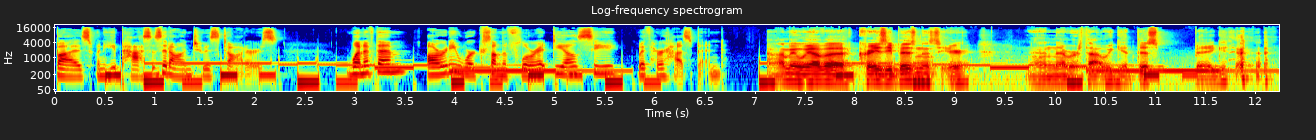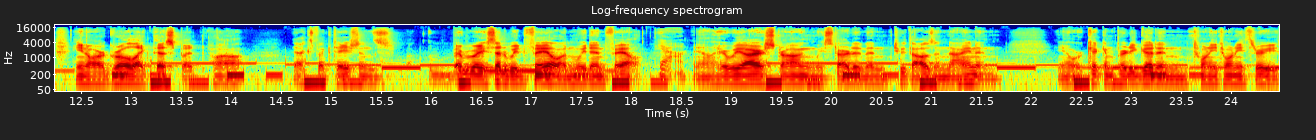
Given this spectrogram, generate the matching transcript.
buzz when he passes it on to his daughters. One of them already works on the floor at DLC with her husband. I mean, we have a crazy business here. I never thought we'd get this big, you know, or grow like this, but well, the expectations, everybody said we'd fail and we didn't fail. Yeah. You know, here we are strong. We started in 2009 and, you know, we're kicking pretty good in 2023.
